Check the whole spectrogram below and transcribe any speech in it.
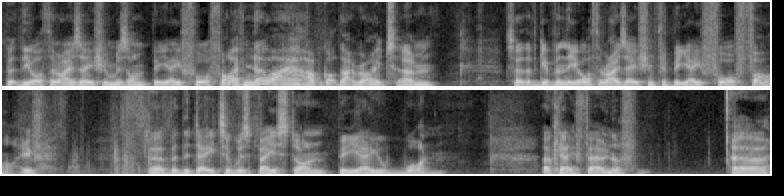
but the authorization was on BA45. No, I I, have got that right. Um, so they've given the authorization for BA45, uh, but the data was based on BA1. Okay, fair enough. Uh,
